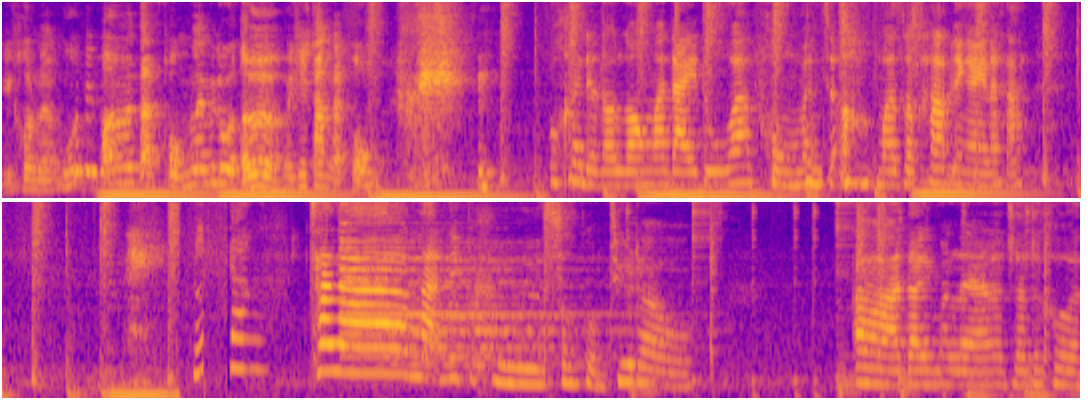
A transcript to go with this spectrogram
มีคนมาอุ้ยพี่บอลมาตัดผมเลยไม่รู้เออไม่ใช่ช่างตัดผม โอเค เดี๋ยวเราลองมาไดดูว่าผมมันจะออกมาสภาพยังไงนะคะ นุดยังชาดามและนี่ก็คือทรงผมที่เรา อ่าไดมาแล้วนะจ๊ะทุกคน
